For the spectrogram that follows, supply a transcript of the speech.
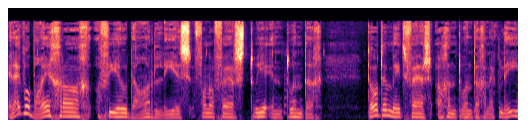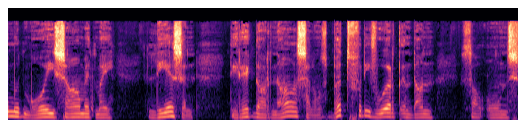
En ek wil baie graag vir jou daar lees vanaf vers 22 tot en met vers 28 en ek wil hê jy moet mooi saam met my lees en direk daarna sal ons bid vir die woord en dan sal ons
